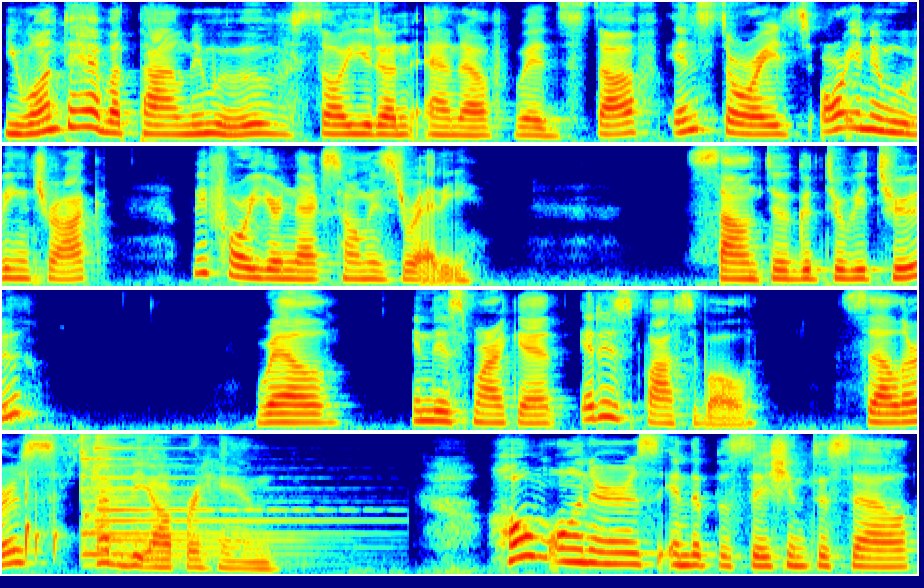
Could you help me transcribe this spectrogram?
You want to have a timely move so you don't end up with stuff in storage or in a moving truck before your next home is ready. Sound too good to be true? Well, in this market, it is possible. Sellers have the upper hand. Homeowners in the position to sell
